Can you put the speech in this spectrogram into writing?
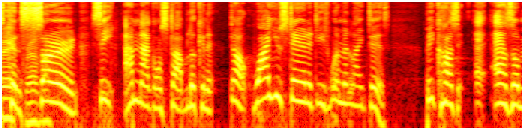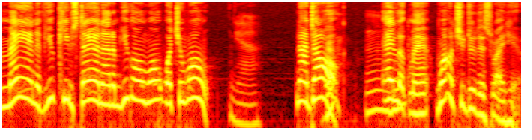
Disrespect, concerned. See, I'm not gonna stop looking at dog. Why you staring at these women like this? Because as a man, if you keep staring at him, you're gonna want what you want. Yeah. Now, dog. Mm-hmm. Hey, look, man. Why don't you do this right here?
